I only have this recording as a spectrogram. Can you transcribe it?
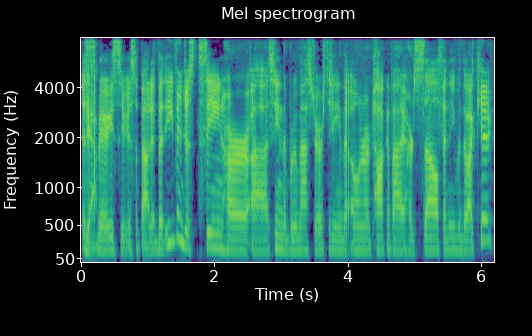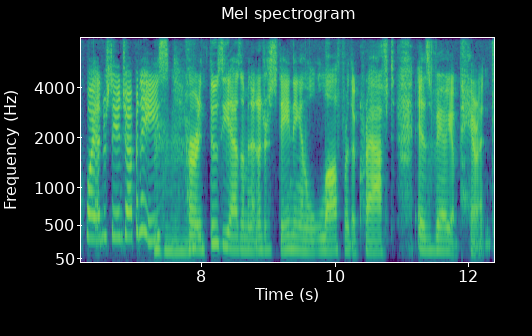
is Yeah. very serious about it. But even just seeing her, uh, seeing the brewmaster, seeing the owner talk about it herself, and even though I can't quite understand Japanese, Mhm. her enthusiasm and understanding and love for the craft is very apparent.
